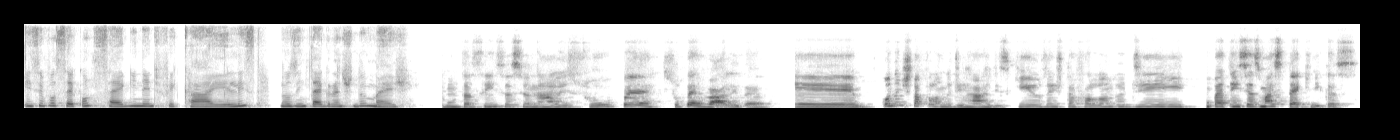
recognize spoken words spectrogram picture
e se você consegue identificar eles nos integrantes do MEG? Pergunta sensacional e super, super válida. É, quando a gente está falando de hard skills, a gente está falando de competências mais técnicas.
